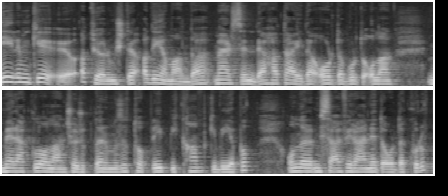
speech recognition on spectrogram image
Diyelim ki e, atıyorum işte Adıyaman'da, Mersin'de, Hatay'da, orada burada olan meraklı olan çocuklarımızı toplayıp bir kamp gibi yapıp onlara misafirhane de orada kurup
